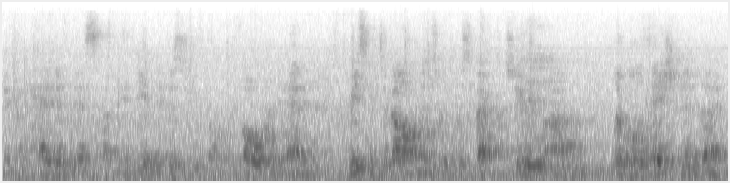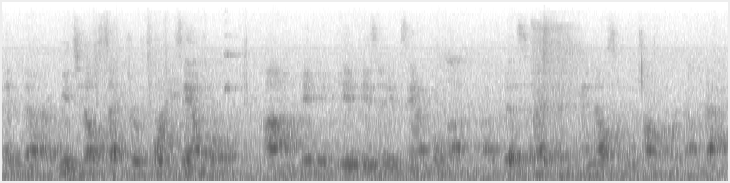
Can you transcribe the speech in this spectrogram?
the competitiveness of Indian industry going forward. And recent developments with respect to um, liberalization in the, in the retail sector, for example, um, it, it, is an example of, of this, and, I, and, Nelson will talk more about that.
